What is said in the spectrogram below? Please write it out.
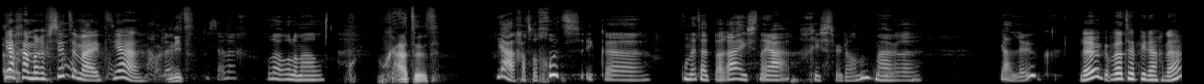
Ja, ga maar even zitten, meid. Ja. Nou, leuk. Niet. Gezellig. Hallo allemaal. Hoe gaat het? Ja, gaat wel goed. Ik eh, kom net uit Parijs. Nou ja, gisteren dan. Maar eh, ja, leuk. Leuk. Wat heb je daar gedaan?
